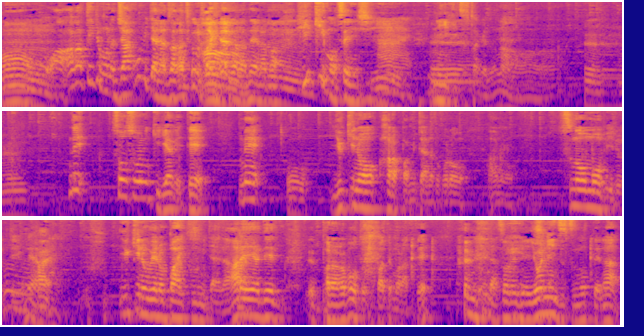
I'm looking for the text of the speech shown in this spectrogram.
うん。もう上がってきてもねじゃこみたいなやつ上がってくるだけだからね、なんかうん引きもせんし、はい2匹釣ったけどな、えで早々に切り上げてでこう雪の原っぱみたいなところあのスノーモービルっていうね、はい。雪の上のバイクみたいなあれでバナナボート引っ張ってもらって みんなそれで4人ずつ乗ってな。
